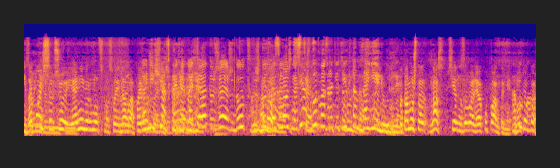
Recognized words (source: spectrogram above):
Закончится все, и они вернутся на свои дома. Поймут, Они что сейчас здесь. хотят уже. Хотят уже, ждут, ждут возможности. Все ждут возвратиться, их там заели уже. Потому что нас все называли оккупантами. Но только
